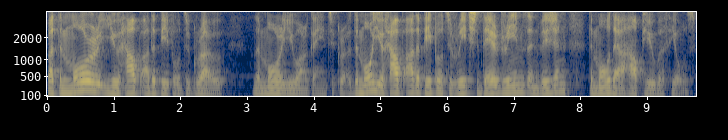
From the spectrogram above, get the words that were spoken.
but the more you help other people to grow the more you are going to grow the more you help other people to reach their dreams and vision the more they'll help you with yours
